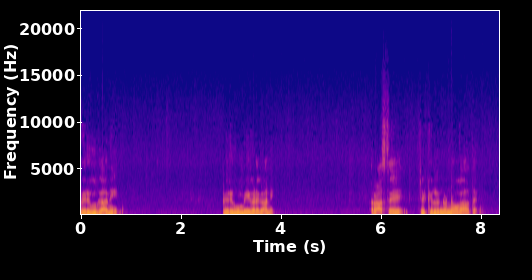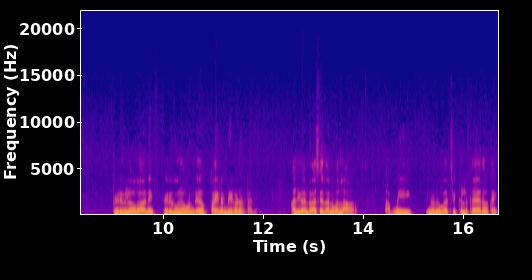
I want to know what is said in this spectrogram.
పెరుగు కానీ పెరుగు మీగడ కానీ రాస్తే చెక్కిళ్ళు నున్నగా అవుతాయి. పెరుగులో కానీ పెరుగులో ఉండే పైన మీగడ ఉంటుంది. అది కానీ రాసే దానివల్ల మీ నునుగా చెక్కలు తయారవుతాయి.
